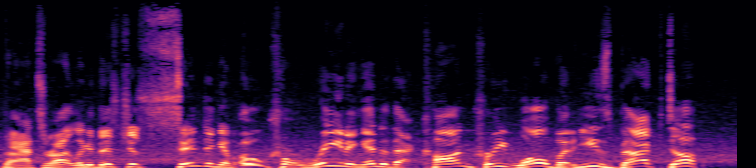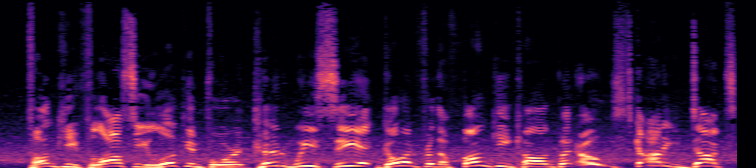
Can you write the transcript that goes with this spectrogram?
That's right. Look at this, just sending him, oh, careening into that concrete wall, but he's backed up. Funky Flossie looking for it. Could we see it going for the Funky Kong? But oh, Scotty ducks.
